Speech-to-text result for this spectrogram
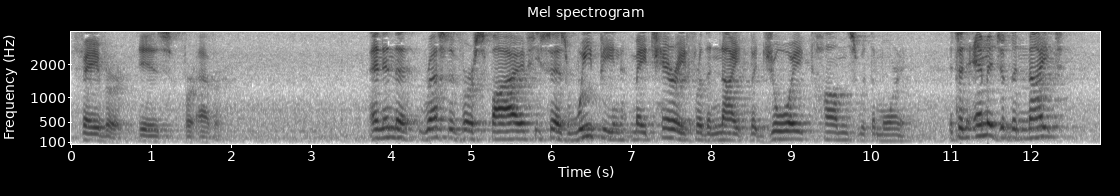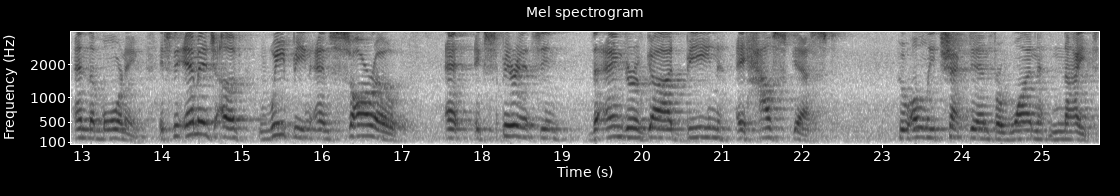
favor is forever. And in the rest of verse 5, he says, Weeping may tarry for the night, but joy comes with the morning. It's an image of the night and the morning. It's the image of weeping and sorrow at experiencing the anger of God, being a house guest who only checked in for one night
